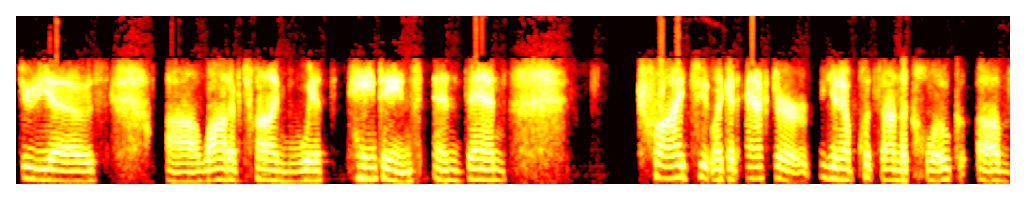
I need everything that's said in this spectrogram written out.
studios, a lot of time with paintings, and then tried to like an actor you know puts on the cloak of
